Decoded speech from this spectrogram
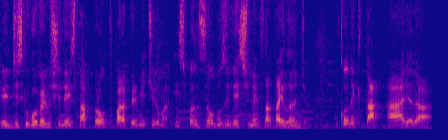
Ele disse que o governo chinês está pronto para permitir uma expansão dos investimentos na Tailândia e conectar a área da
